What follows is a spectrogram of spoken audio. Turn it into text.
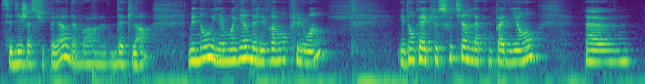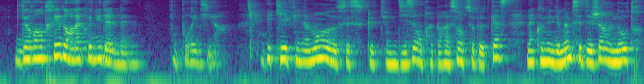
c'est déjà super d'avoir d'être là, mais non, il y a moyen d'aller vraiment plus loin. Et donc avec le soutien de l'accompagnant, euh, de rentrer dans l'inconnu d'elle-même, on pourrait dire. Et qui est finalement, euh, c'est ce que tu me disais en préparation de ce podcast, l'inconnu d'elle-même, c'est déjà un autre.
